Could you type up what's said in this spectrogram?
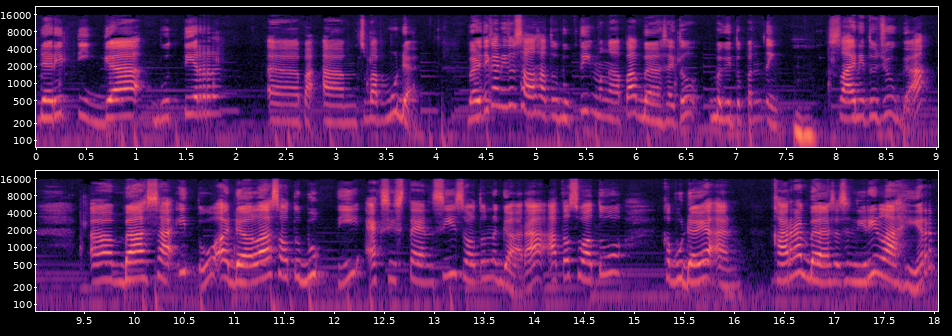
dari tiga butir uh, um, sumpah pemuda Berarti kan itu salah satu bukti mengapa bahasa itu begitu penting. Hmm. Selain itu juga uh, bahasa itu adalah suatu bukti eksistensi suatu negara atau suatu kebudayaan. Karena bahasa sendiri lahir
